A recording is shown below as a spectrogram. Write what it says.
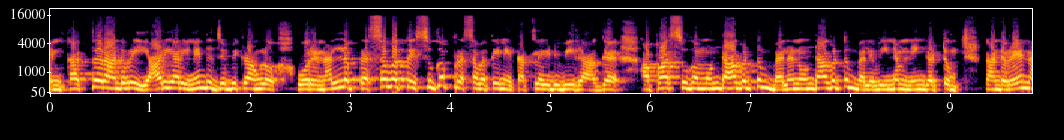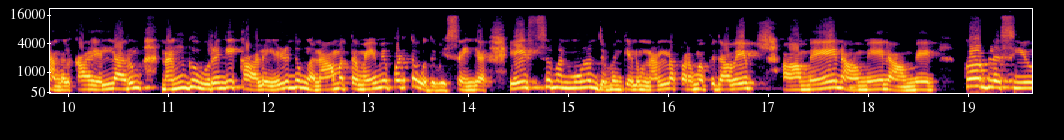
என் கத்தர் ஆண்டவரை யார் யார் இணைந்து ஜெபிக்கிறாங்களோ ஒரு நல்ல பிரசவத்தை சுக பிரசவத்தை நீர் கட்டளையிடுவீராக அப்பா சுகம் உண்டாகட்டும் பலன் உண்டாகட்டும் பலவீனம் நீங்கட்டும். ஆண்டவரே நாங்கள் கா எல்லாரும் நன்கு உறங்கி காலை எழுந்து உங்க நாமத்தை மேம்படுத்த உதவி செய்யுங்க. இயேசுவன் மூலம் ஜெபம் கேளும் நல்ல பரமபிதாவே. ஆமேன் ஆமேன் ஆமேன். God bless you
